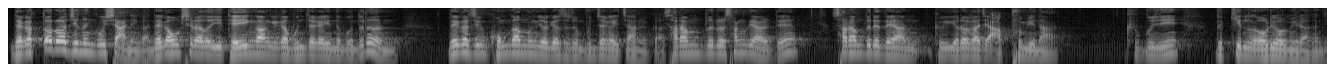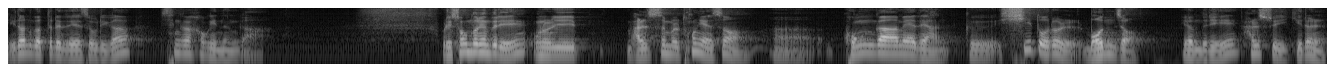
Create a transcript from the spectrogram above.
내가 떨어지는 것이 아닌가. 내가 혹시라도 이 대인 관계가 문제가 있는 분들은 내가 지금 공감 능력에서 좀 문제가 있지 않을까. 사람들을 상대할 때 사람들에 대한 그 여러 가지 아픔이나 그분이 느끼는 어려움이라든지 이런 것들에 대해서 우리가 생각하고 있는가. 우리 성도님들이 오늘 이 말씀을 통해서 어, 공감에 대한 그 시도를 먼저 여러분들이 할 수 있기를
